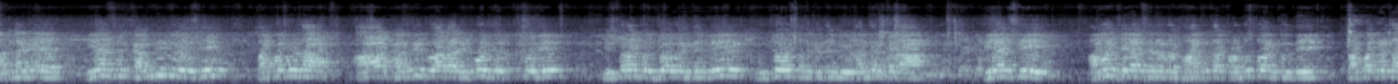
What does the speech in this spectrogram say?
అట్లాగే టీఆర్సీ కమిటీలు వేసి తప్పకుండా ఆ కమిటీ ద్వారా రిపోర్ట్ తెచ్చుకొని విశ్రాంత ఉద్యోగులకైతే ఉద్యోగస్తులకైతే వీళ్ళందరూ కూడా టీఆర్సీ అమలు చేయాల్సిన బాధ్యత ప్రభుత్వానికి ఉంది. తప్పకుండా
